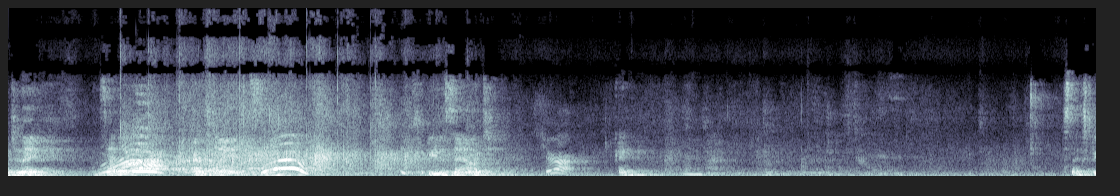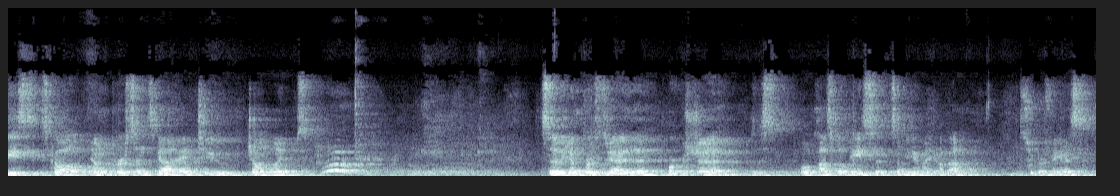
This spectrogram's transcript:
What do you think? Like airplanes? Speed of sound? Sure. Okay. This next piece is called Young Person's Guide to John Williams. So, Young Person's Guide to the Orchestra is this old classical piece that some of you might know about. Super famous.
